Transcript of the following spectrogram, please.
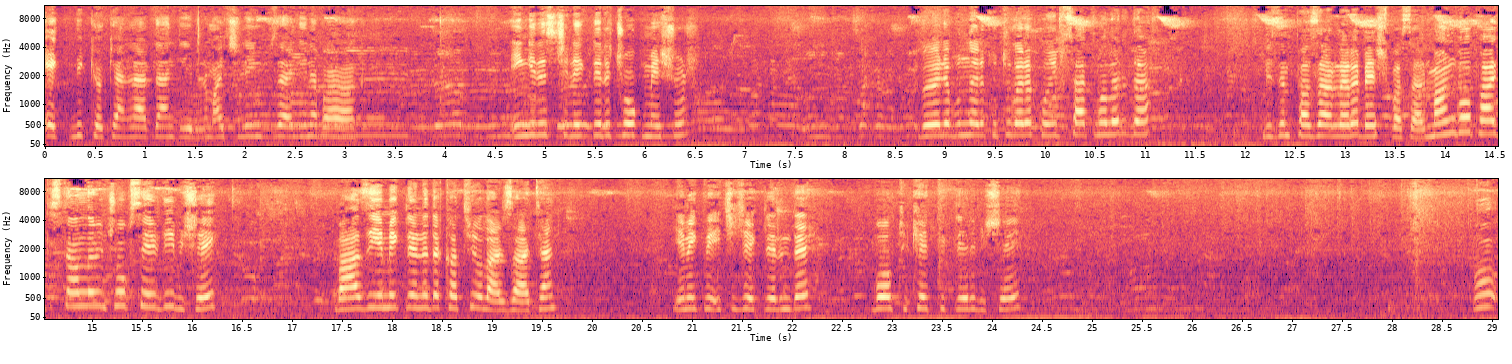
etnik kökenlerden diyebilirim. Ay çileğin güzelliğine bak. İngiliz çilekleri çok meşhur. Böyle bunları kutulara koyup satmaları da bizim pazarlara beş basar. Mango Pakistanlıların çok sevdiği bir şey. Bazı yemeklerine de katıyorlar zaten. Yemek ve içeceklerinde bol tükettikleri bir şey. Bu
